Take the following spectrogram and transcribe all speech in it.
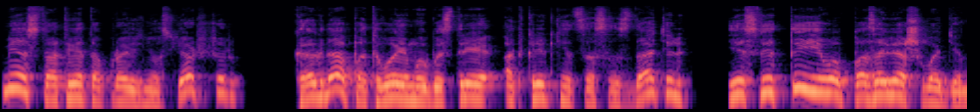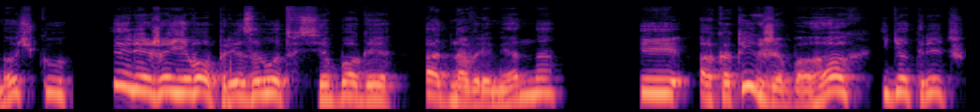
вместо ответа произнес ящер, когда, по-твоему, быстрее откликнется Создатель, если ты его позовешь в одиночку, или же его призовут все боги одновременно? И о каких же богах идет речь?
